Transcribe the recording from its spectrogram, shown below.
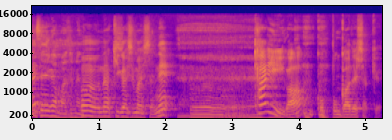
民性が真面目な。うんな気がしましたね。うんタイがコップンカーでしたっけ？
